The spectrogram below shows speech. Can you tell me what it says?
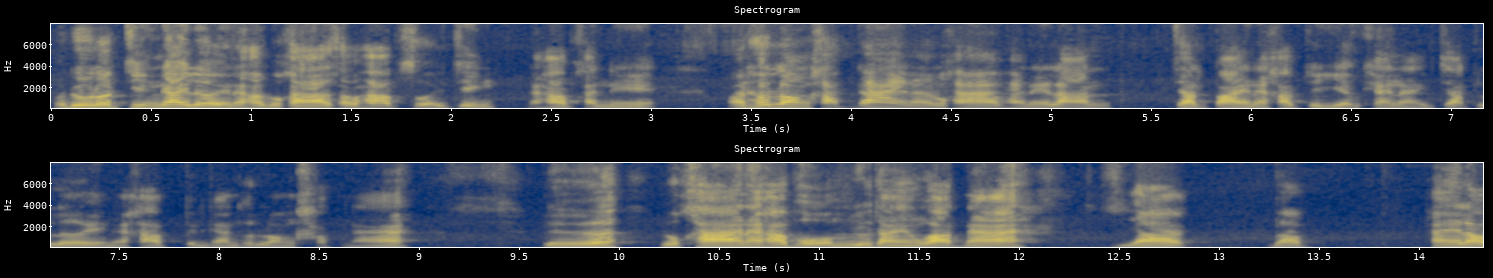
มาดูรถจริงได้เลยนะครับ ลูกค้าสภาพสวยจริงนะครับคันนี้มาทดลองขับได้นะลูกค้าภายในร้านจัดไปนะครับจะเหยียบแค่ไหนจัดเลยนะครับ เป็นการทดลองขับนะ หรือลูกค้านะครับ ผมอยู่ต่างจังหวัดนะ อยากแบบให้เรา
